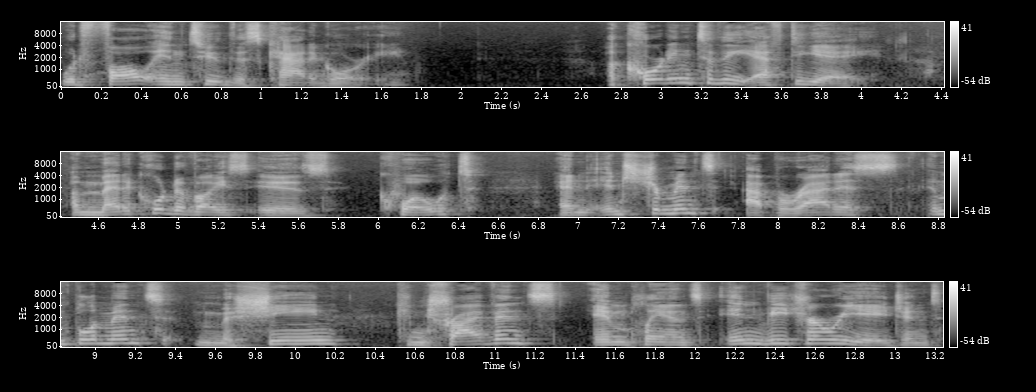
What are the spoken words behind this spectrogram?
would fall into this category. According to the FDA, a medical device is, quote, an instrument, apparatus, implement, machine, contrivance, implants, in vitro reagent,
